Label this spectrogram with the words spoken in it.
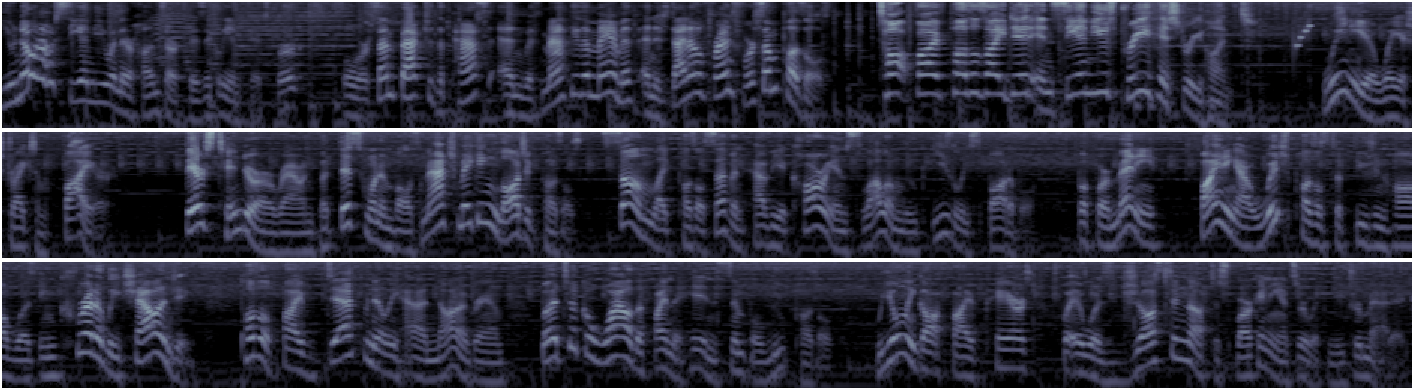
You know how CMU and their hunts are physically in Pittsburgh? Well, we're sent back to the past and with Matthew the Mammoth and his dino friends for some puzzles. Top 5 puzzles I did in CMU's prehistory hunt. We need a way to strike some fire. There's Tinder around, but this one involves matchmaking logic puzzles. Some, like Puzzle 7, have the Akari and Slalom Loop easily spottable. But for many, finding out which puzzles to Fusion Hall was incredibly challenging. Puzzle 5 definitely had a nonogram, but it took a while to find the hidden simple loop puzzle. We only got 5 pairs, but it was just enough to spark an answer with Nutrimatic.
